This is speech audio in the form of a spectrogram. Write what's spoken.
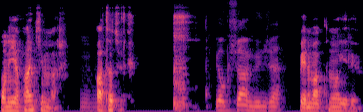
onu yapan kim var? Hı hı. Atatürk. Yok şu an güncel. Benim aklıma o geliyor.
